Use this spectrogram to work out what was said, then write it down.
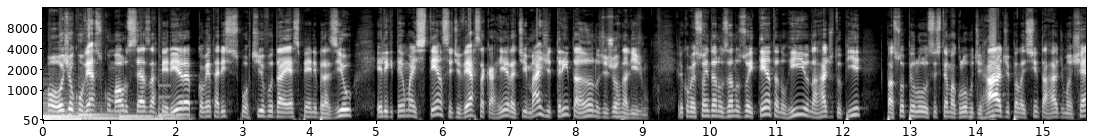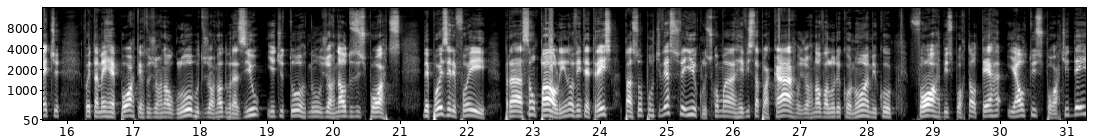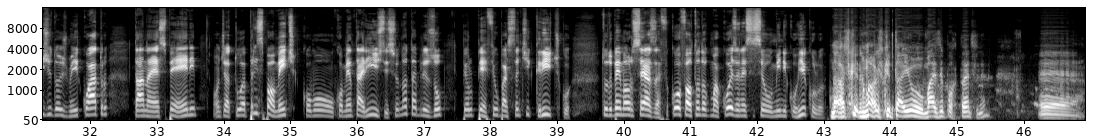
Bom, hoje eu converso com Mauro César Pereira, comentarista esportivo da ESPN Brasil. Ele que tem uma extensa e diversa carreira de mais de 30 anos de jornalismo. Ele começou ainda nos anos 80 no Rio, na Rádio Tupi, passou pelo Sistema Globo de Rádio, pela extinta Rádio Manchete, foi também repórter do Jornal Globo, do Jornal do Brasil e editor no Jornal dos Esportes. Depois ele foi para São Paulo em 93 passou por diversos veículos, como a revista Placar, o Jornal Valor Econômico, Forbes, Portal Terra e Auto Esporte. E desde 2004 está na SPN, onde atua principalmente como comentarista e se notabilizou pelo perfil bastante crítico tudo bem, Mauro César? Ficou faltando alguma coisa nesse seu mini currículo? Não, acho que não, acho que está aí o mais importante, né? É,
